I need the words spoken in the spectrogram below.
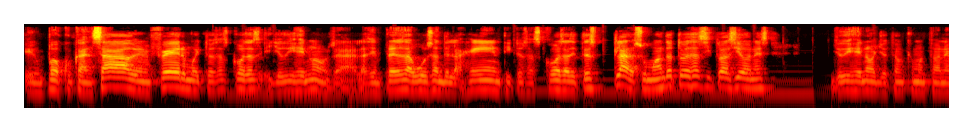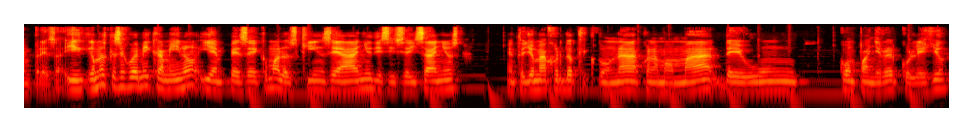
un poco cansado, enfermo y todas esas cosas. Y yo dije, no, o sea, las empresas abusan de la gente y todas esas cosas. Entonces, claro, sumando todas esas situaciones, yo dije, no, yo tengo que montar una empresa. Y digamos que ese fue mi camino y empecé como a los 15 años, 16 años. Entonces yo me acuerdo que con, una, con la mamá de un compañero del colegio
